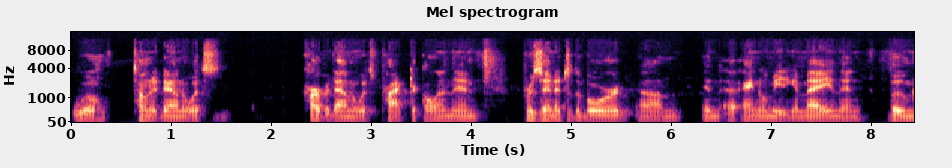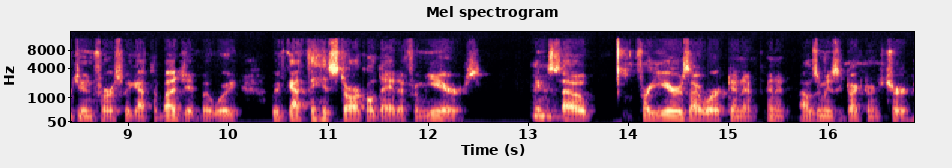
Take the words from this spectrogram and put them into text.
we'll tone it down to what's carve it down to what's practical, and then present it to the board um, in the annual meeting in May. And then boom, June first, we got the budget. But we we've got the historical data from years, mm-hmm. and so for years I worked in a, in a I was a music director in a church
